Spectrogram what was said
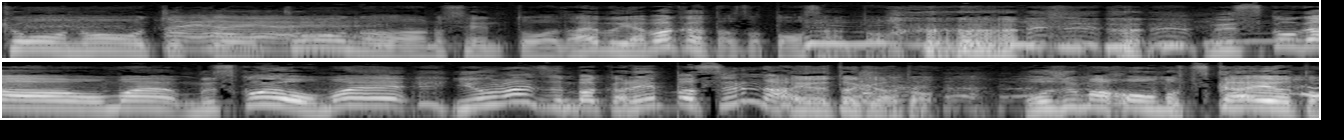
今日のちょっと、はいはいはい。今日のあの戦闘はだいぶやばかったぞ父さんと。息子がお前息子よお前イオナズンばっか連発するなああいう時はと。補助魔法も使えよと。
